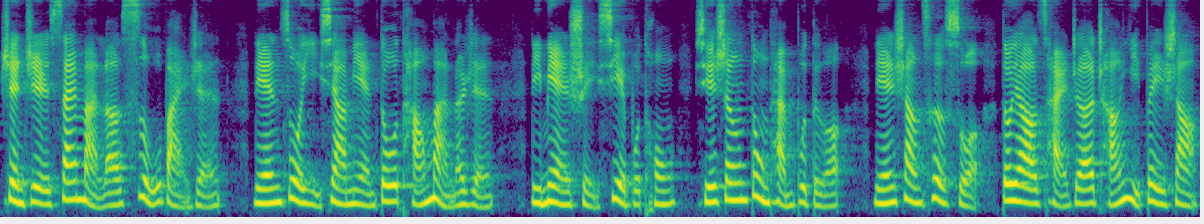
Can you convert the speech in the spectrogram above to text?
甚至塞满了四五百人，连座椅下面都躺满了人。里面水泄不通，学生动弹不得，连上厕所都要踩着长椅背上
